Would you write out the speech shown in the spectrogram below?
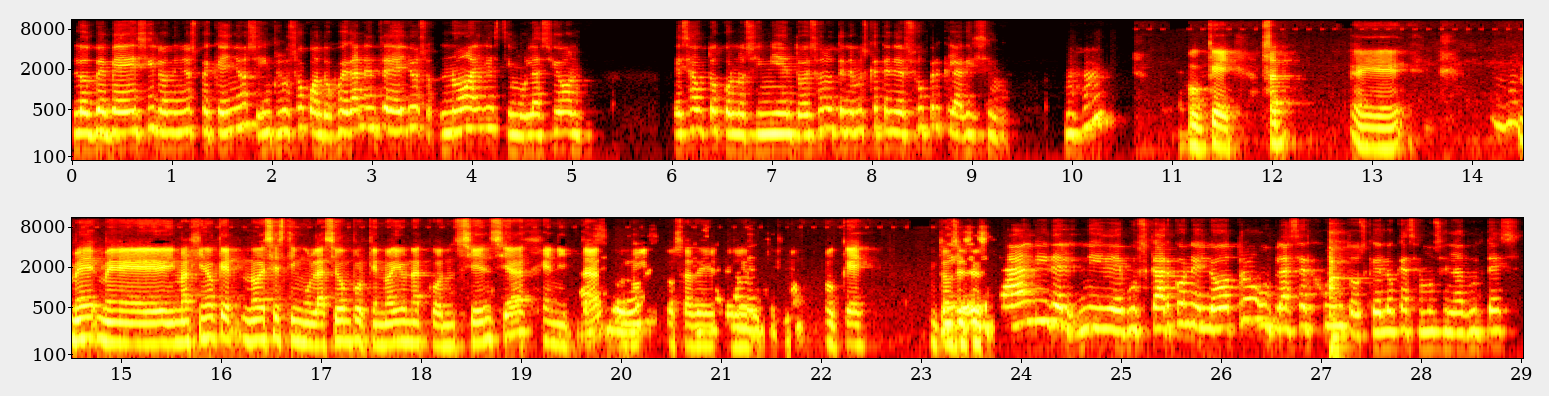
los bebés y los niños pequeños, incluso cuando juegan entre ellos, no hay estimulación, es autoconocimiento, eso lo tenemos que tener súper clarísimo. Ok, o sea, eh, Me, imagino que no es estimulación porque no hay una conciencia genital o no es cosa de, del Ok. Entonces ni de, ni, de, ni de buscar con el otro un placer juntos, que es lo que hacemos en la adultez.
